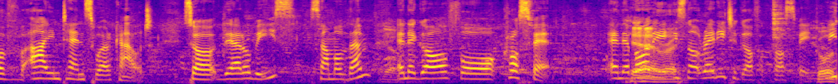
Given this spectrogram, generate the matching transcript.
of high intense workout. So they are obese, some of them, Yeah. and they go for CrossFit. And their Yeah, body right. is not ready to go for CrossFit. We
